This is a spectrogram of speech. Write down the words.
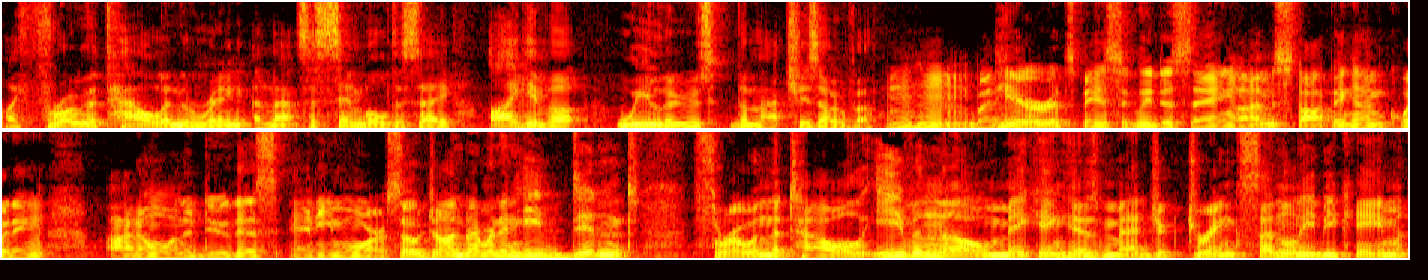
I throw the towel in the ring, and that's a symbol to say, I give up, we lose, the match is over. Mm-hmm. But here it's basically just saying, I'm stopping, I'm quitting, I don't want to do this anymore. So John Pemberton, he didn't throw in the towel, even though making his magic drink suddenly became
